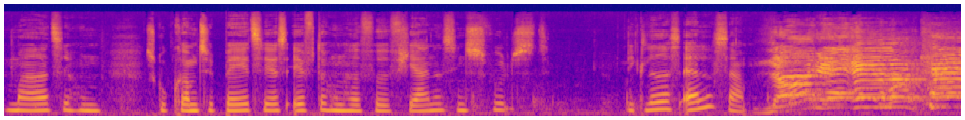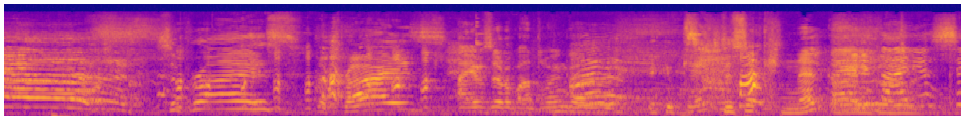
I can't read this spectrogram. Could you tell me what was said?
meget til, hun skulle komme tilbage til os, efter hun havde fået fjernet sin svulst. Vi glæder os alle sammen. Lotte eller kaos! Surprise! Surprise! Ej, jeg ser du bare drønke godt. Det er så knaldgodt. Det er dejligt at se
